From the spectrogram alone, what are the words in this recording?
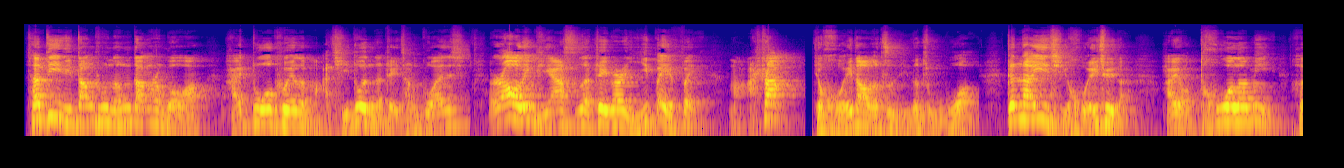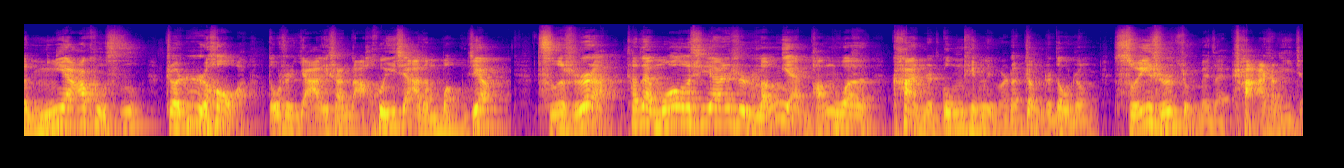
他弟弟当初能当上国王。还多亏了马其顿的这层关系，而奥林匹亚斯这边一被废，马上就回到了自己的祖国。跟他一起回去的还有托勒密和尼亚库斯，这日后啊都是亚历山大麾下的猛将。此时啊，他在摩罗西安是冷眼旁观，看着宫廷里面的政治斗争，随时准备再插上一脚。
